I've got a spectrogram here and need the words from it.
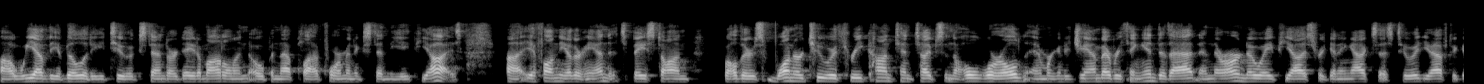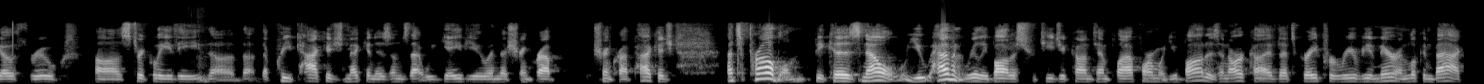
uh, we have the ability to extend our data model and open that platform and extend the apis uh, if on the other hand it's based on well, there's one or two or three content types in the whole world, and we're going to jam everything into that. And there are no APIs for getting access to it. You have to go through uh, strictly the, the, the, the prepackaged mechanisms that we gave you in the shrink wrap shrink wrap package, that's a problem because now you haven't really bought a strategic content platform. What you bought is an archive that's great for rearview mirror and looking back,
